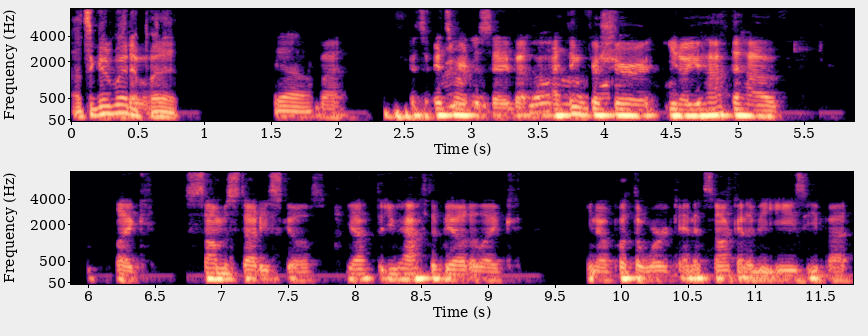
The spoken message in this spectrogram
that's a good way to put it. Yeah, But it's, it's hard to say. But I think for sure, you know, you have to have like some study skills. You have to you have to be able to like, you know, put the work in. It's not going to be easy, but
